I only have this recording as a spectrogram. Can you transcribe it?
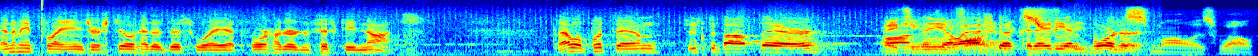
enemy planes are still headed this way at 450 knots. That will put them just about there on the, Alaska-Canadian border. small as well.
